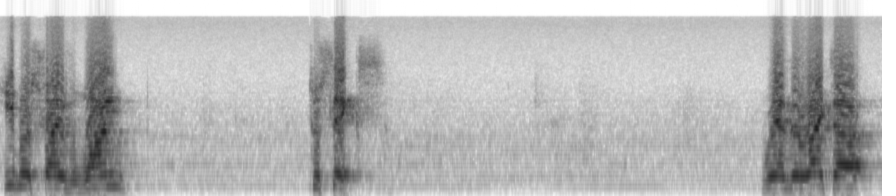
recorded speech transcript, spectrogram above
Hebrews 5 1 to 6, where the writer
